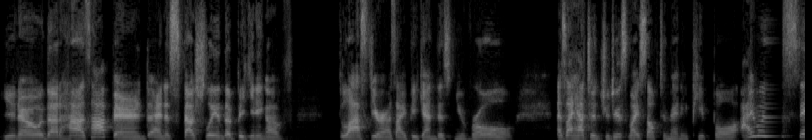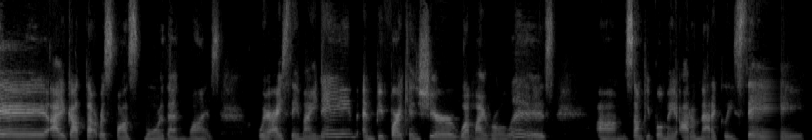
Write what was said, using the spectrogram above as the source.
You know, that has happened. And especially in the beginning of last year, as I began this new role, as I had to introduce myself to many people, I would say I got that response more than once where I say my name, and before I can share what my role is, um, some people may automatically say,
